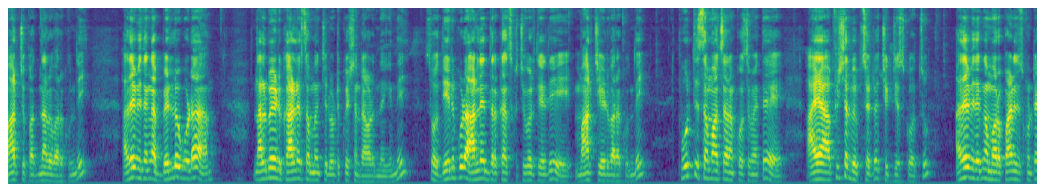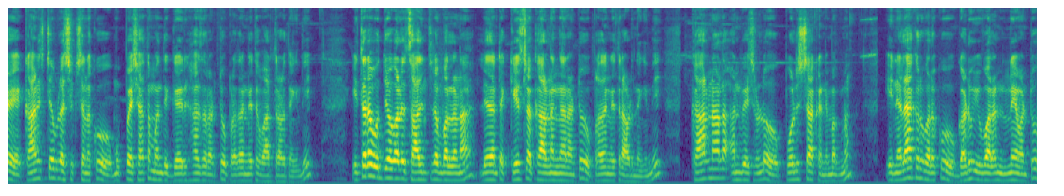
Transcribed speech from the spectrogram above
మార్చి పద్నాలుగు వరకు ఉంది. అదేవిధంగా బెల్లో కూడా నలభై ఏడు కాళ్ళకు సంబంధించి నోటిఫికేషన్ రావడం జరిగింది. సో దీనికి కూడా ఆన్లైన్ దరఖాస్తుకు చివరి తేదీ మార్చి ఏడు వరకు ఉంది. పూర్తి సమాచారం కోసం అయితే ఆయా అఫీషియల్ వెబ్సైట్లో చెక్ చేసుకోవచ్చు. అదేవిధంగా మరో పాయింట్ చూసుకుంటే కానిస్టేబుల్ శిక్షణకు ముప్పై శాతం మంది గైర్హాజరు అంటూ ప్రధానంగా అయితే వార్త రావడం జరిగింది. ఇతర ఉద్యోగాలు సాధించడం వలన లేదంటే కేసుల కారణంగానంటూ ప్రధానంగా రావడం జరిగింది. కారణాల అన్వేషణలో పోలీస్ శాఖ నిమగ్నం. ఈ నెలాఖరు వరకు గడువు ఇవ్వాలని నిర్ణయం అంటూ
